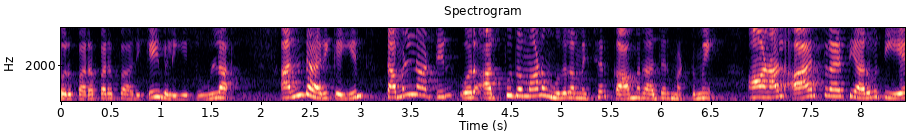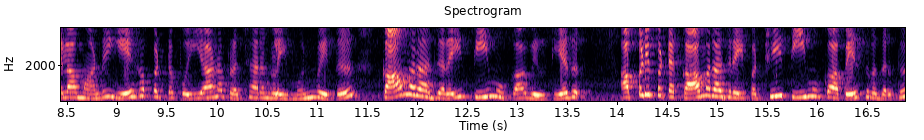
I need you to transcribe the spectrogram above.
ஒரு பரபரப்பு அறிக்கை வெளியிட்டுள்ளார். அந்த அறிக்கையில் தமிழ்நாட்டின் ஒரு அற்புதமான முதலமைச்சர் காமராஜர் மட்டுமே. ஆனால் ஆயிரத்தி தொள்ளாயிரத்தி அறுபத்தி ஏழாம் ஆண்டு ஏகப்பட்ட பொய்யான பிரச்சாரங்களை முன்வைத்து காமராஜரை திமுக வீழ்த்தியது. அப்படிப்பட்ட காமராஜரை பற்றி திமுக பேசுவதற்கு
